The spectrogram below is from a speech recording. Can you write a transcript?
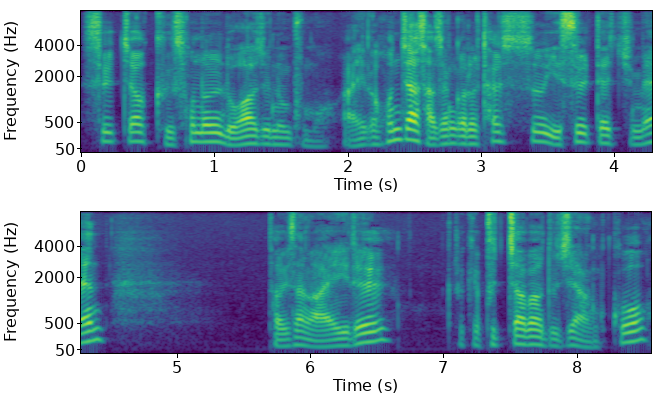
슬쩍 그 손을 놓아주는 부모. 아이가 혼자 자전거를 탈 수 있을 때쯤엔 더 이상 아이를 그렇게 붙잡아 두지 않고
